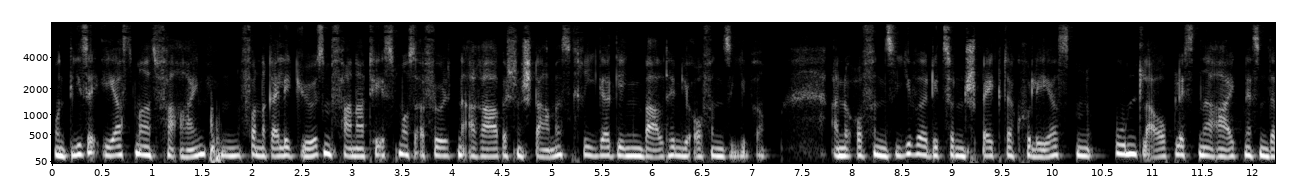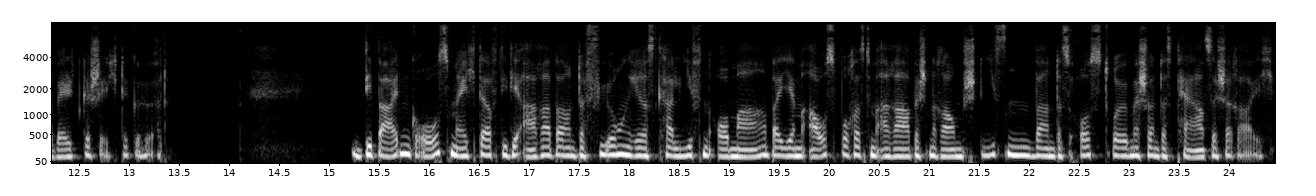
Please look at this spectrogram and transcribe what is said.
Und diese erstmals vereinten, von religiösem Fanatismus erfüllten arabischen Stammeskrieger gingen bald in die Offensive. Eine Offensive, die zu den spektakulärsten, unglaublichsten Ereignissen der Weltgeschichte gehört. Die beiden Großmächte, auf die die Araber unter Führung ihres Kalifen Omar bei ihrem Ausbruch aus dem arabischen Raum stießen, waren das Oströmische und das Persische Reich.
